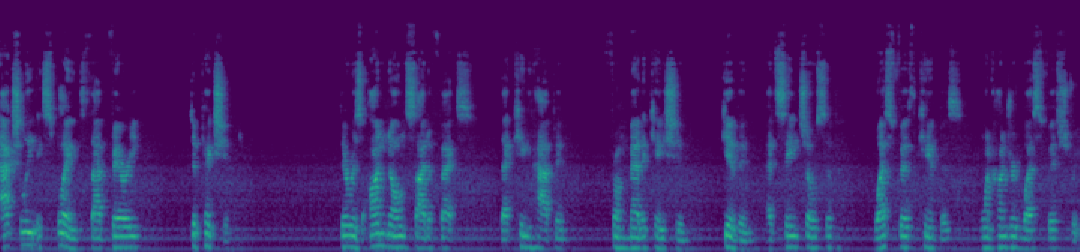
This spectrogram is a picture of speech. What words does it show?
actually explains that very depiction. There is unknown side effects that can happen from medication given at St. Joseph West 5th Campus, 100 West 5th Street.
